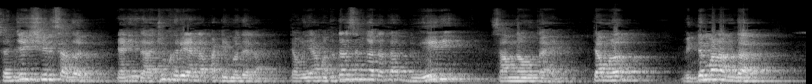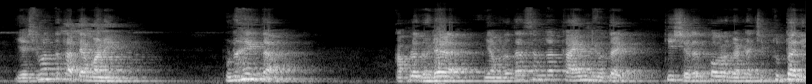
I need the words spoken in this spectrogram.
संजय क्षीरसागर यांनी राजू खरे यांना पाठिंबा दिला. त्यामुळे या मतदारसंघात आता दुहेरी सामना होत आहे. त्यामुळं विद्यमान आमदार यशवंत तात्या माने पुन्हा एकदा आपलं घड्याळ या मतदारसंघात कायम ठेवतायत की शरद पवार गटाची तुतारी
